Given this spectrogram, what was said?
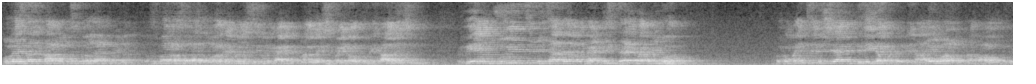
పుల్లయ్య సార్ కాలు వచ్చింది వన్ ల్యాక్ పైన సుబ్బారావు సార్ అది మా రేపల్లి శ్రీనివాస్ ఆయనకు నాలుగు లక్షల పైన అవుతుంది కాలు వచ్చింది వీళ్ళని చూపించి మీ చేత ఏమైనా కట్టిస్తే కంపెనీ పోతుంది ఒక మంచి విషయాన్ని తెలియజెప్పండి నేను ఆయిల్ వాడుకున్నా బాగుంది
